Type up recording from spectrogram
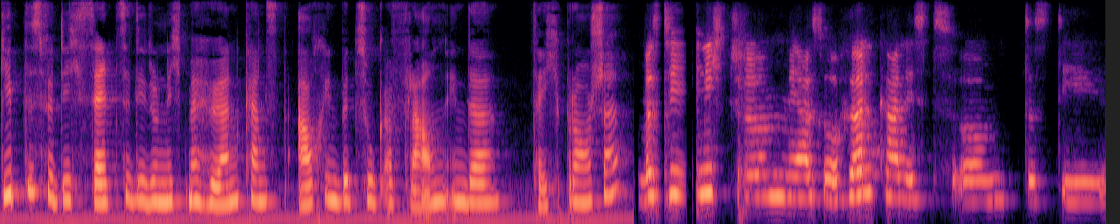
Gibt es für dich Sätze, die du nicht mehr hören kannst, auch in Bezug auf Frauen in der Tech-Branche? Was ich nicht ähm, mehr so hören kann, ist, ähm, dass die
